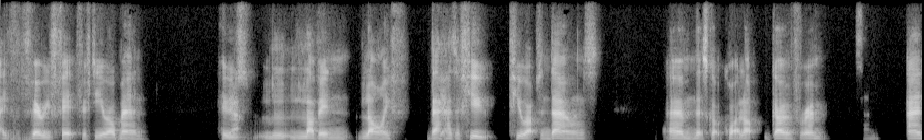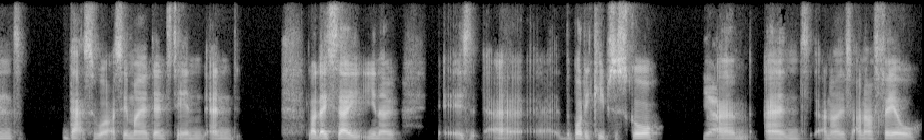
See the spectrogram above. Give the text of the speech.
a very fit fifty year old man who's yeah. l- loving life that yeah. has a few few ups and downs. Um, that's got quite a lot going for him. And that's what I see my identity and and like they say, you know, is uh, the body keeps a score. Yeah. Um, and and I and I feel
